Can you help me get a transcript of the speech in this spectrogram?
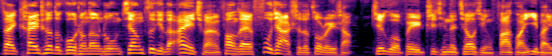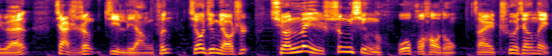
在开车的过程当中，将自己的爱犬放在副驾驶的座位上，结果被执勤的交警罚款一百元，驾驶证记两分。交警表示，犬类生性活泼好动，在车厢内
